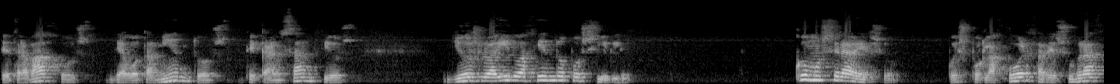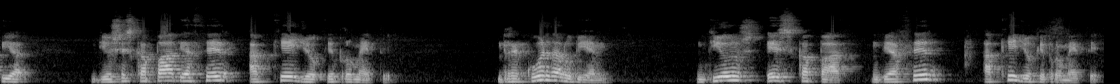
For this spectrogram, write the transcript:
de trabajos, de agotamientos, de cansancios, Dios lo ha ido haciendo posible. ¿Cómo será eso? Pues por la fuerza de su gracia, Dios es capaz de hacer aquello que promete. Recuérdalo bien. Dios es capaz de hacer aquello que promete.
